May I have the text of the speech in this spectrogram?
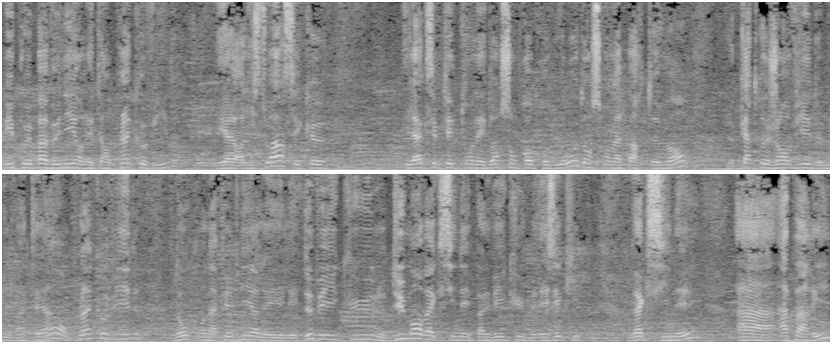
mais il ne pouvait pas venir, on était en plein Covid. Et alors l'histoire, c'est que il a accepté de tourner dans son propre bureau, dans son appartement, le 4 janvier 2021, en plein Covid. Donc on a fait venir les, deux véhicules dûment vaccinés, pas le véhicule, mais les équipes vaccinées à, Paris.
